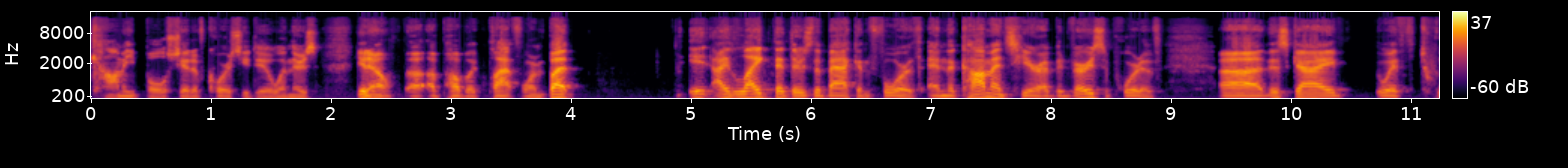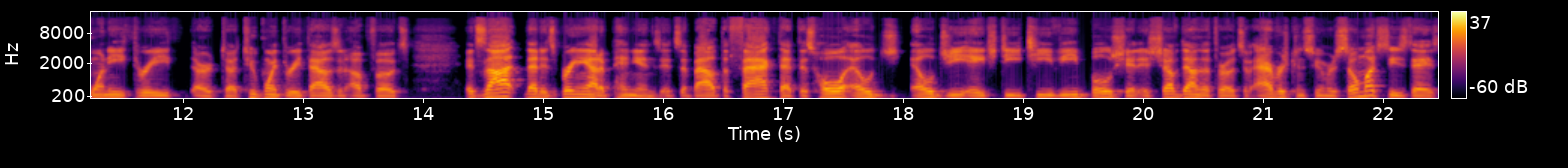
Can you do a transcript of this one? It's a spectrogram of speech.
commie bullshit, of course you do, when there's, you know, a, a public platform. But it I like that there's the back and forth. And the comments here have been very supportive. Uh, this guy with 23 or 2.3 thousand upvotes. It's not that it's bringing out opinions. It's about the fact that this whole LG, LGHD TV bullshit is shoved down the throats of average consumers so much these days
